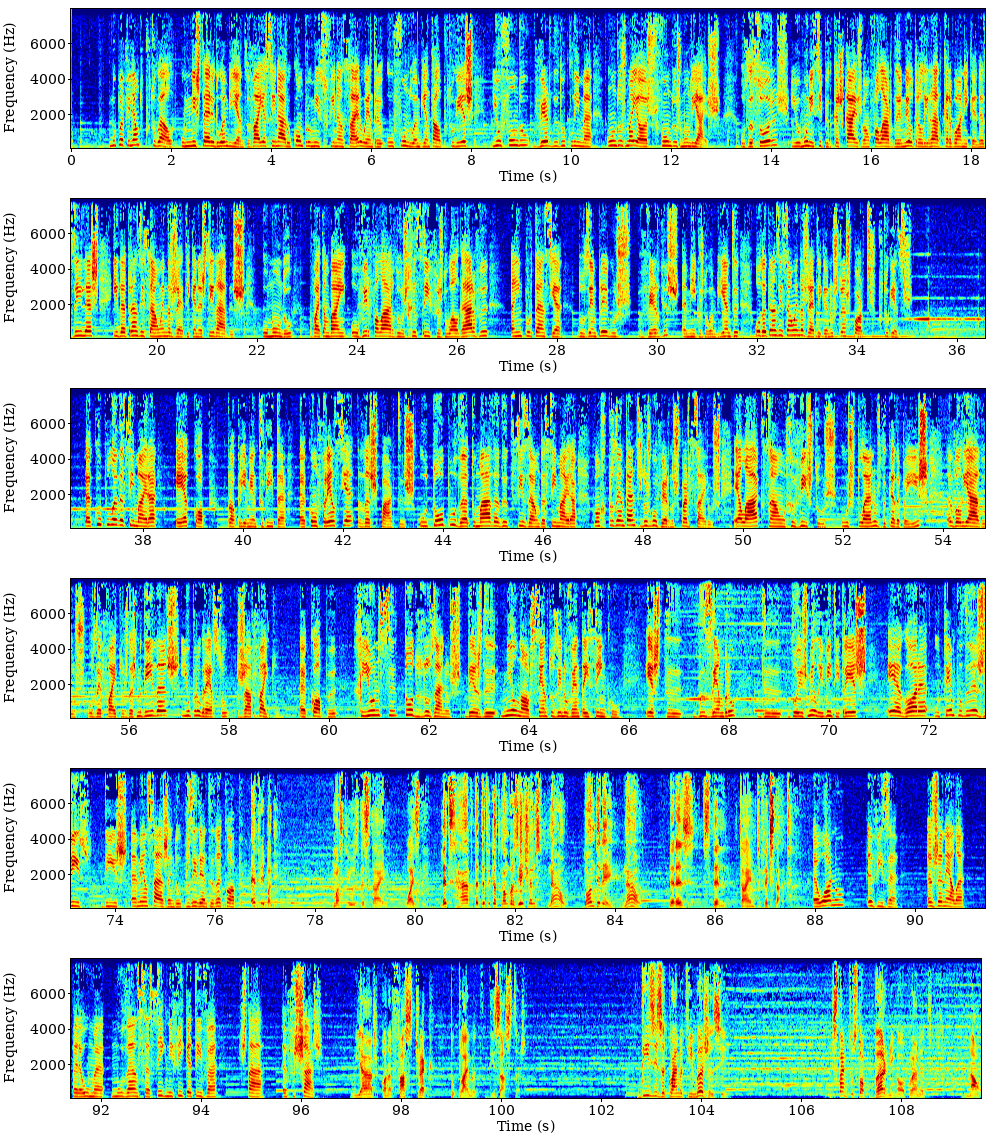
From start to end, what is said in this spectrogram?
No pavilhão de Portugal, o Ministério do Ambiente vai assinar o compromisso financeiro entre o Fundo Ambiental Português e o Fundo Verde do Clima, um dos maiores fundos mundiais. Os Açores e o município de Cascais vão falar de neutralidade carbónica nas ilhas e da transição energética nas cidades. O mundo vai também ouvir falar dos recifes do Algarve, a importância dos empregos verdes, amigos do ambiente, ou da transição energética nos transportes portugueses. A cúpula da Cimeira é a COP, propriamente dita, a Conferência das Partes, o topo da tomada de decisão da Cimeira, com representantes dos governos parceiros. É lá que são revistos os planos de cada país, avaliados os efeitos das medidas e o progresso já feito. A COP reúne-se todos os anos desde 1995. Este dezembro de 2023 é agora o tempo de agir, diz a mensagem do presidente da COP. Everybody must use this time wisely. Let's have the difficult conversations now. Don't delay. Now. There is still time to fix that. A ONU avisa a janela para uma mudança significativa está a fechar. We are on a fast track to climate disaster. This is a climate emergency. It's time to stop burning our planet now.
